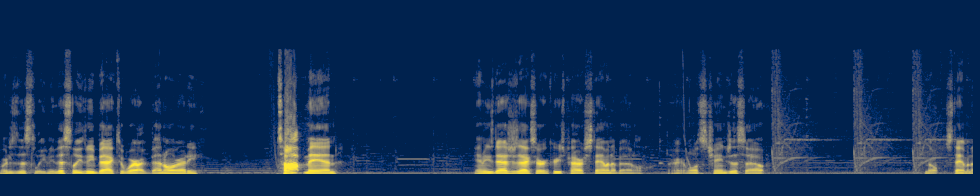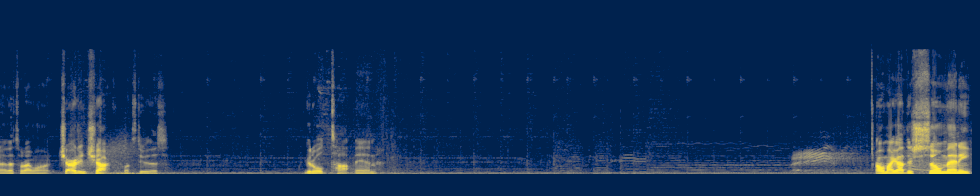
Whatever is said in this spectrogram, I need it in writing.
Where does this lead me? This leads me back to where I've been already. Top man. Enemies dash attacks are increased power stamina battle. Alright, well let's change this out. No, stamina, that's what I want. Charge and chuck! Let's do this. Good old top man. Oh my god, there's so many!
